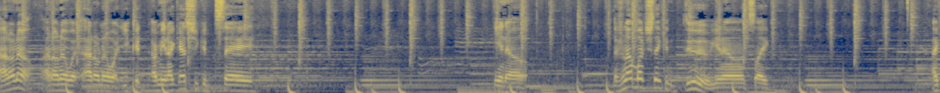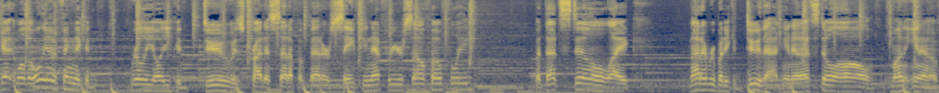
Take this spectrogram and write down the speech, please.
I don't know. I don't know what I don't know what you could. I mean, I guess you could say you know, there's not much they can do. You know, it's like I get. Well, the only other thing they could really, all you could do is try to set up a better safety net for yourself, hopefully. But that's still like not everybody could do that. You know, that's still all money. You know,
